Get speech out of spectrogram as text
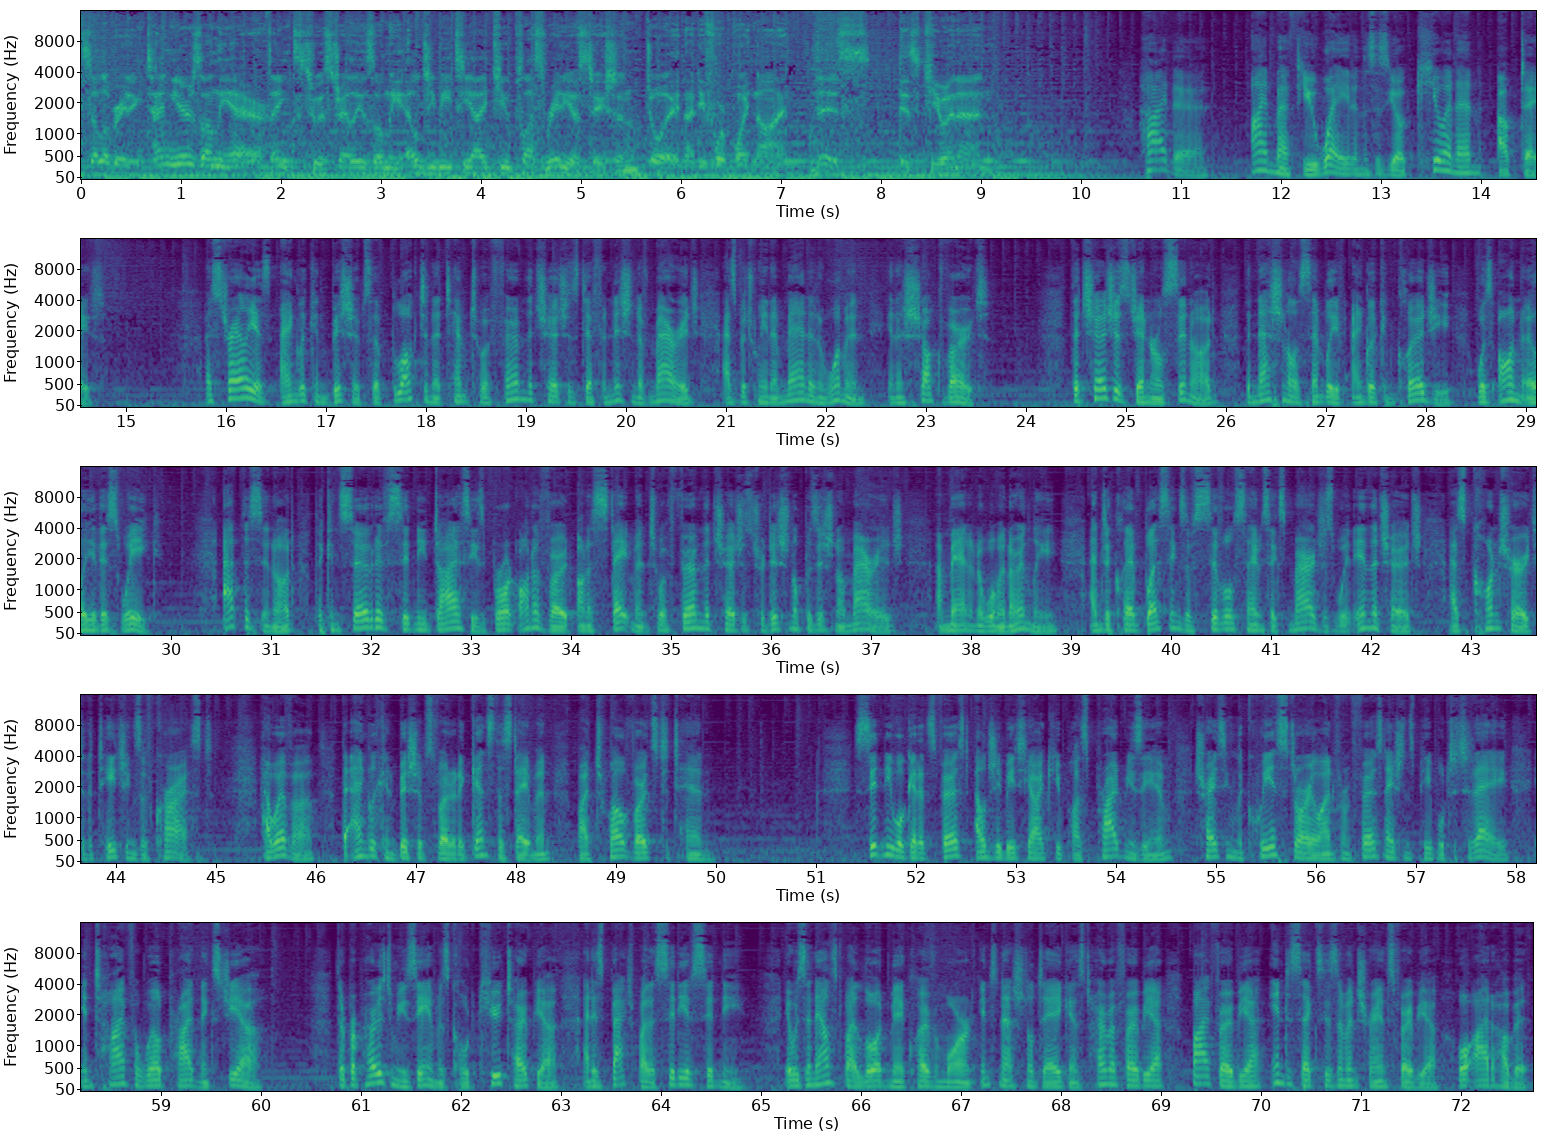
Celebrating 10 years on the air, thanks to Australia's only LGBTIQ plus radio station, Joy 94.9. This is QNN. Hi there. I'm Matthew Wade and this is your QNN update. Australia's Anglican bishops have blocked an attempt to affirm the church's definition of marriage as between a man and a woman in a shock vote. The Church's General Synod, the National Assembly of Anglican Clergy, was on earlier this week. At the Synod, the Conservative Sydney Diocese brought on a vote on a statement to affirm the Church's traditional position on marriage, a man and a woman only, and declare blessings of civil same sex marriages within the Church as contrary to the teachings of Christ. However, the Anglican bishops voted against the statement by 12 votes to 10. Sydney will get its first LGBTIQ Pride Museum, tracing the queer storyline from First Nations people to today in time for World Pride next year. The proposed museum is called Qtopia and is backed by the City of Sydney. It was announced by Lord Mayor Clover Moore on International Day Against Homophobia, Biphobia, Intersexism and Transphobia, or IDAHOBIT.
